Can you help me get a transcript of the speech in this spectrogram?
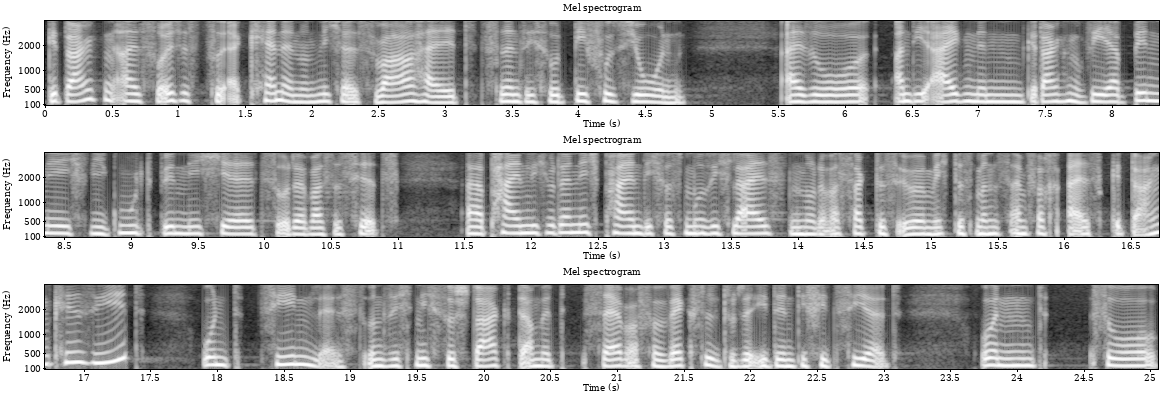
Gedanken als solches zu erkennen und nicht als Wahrheit. Das nennt sich so Diffusion. Also an die eigenen Gedanken, wer bin ich, wie gut bin ich jetzt oder was ist jetzt äh, peinlich oder nicht peinlich, was muss ich leisten oder was sagt es über mich, dass man es einfach als Gedanke sieht und ziehen lässt und sich nicht so stark damit selber verwechselt oder identifiziert. Und so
